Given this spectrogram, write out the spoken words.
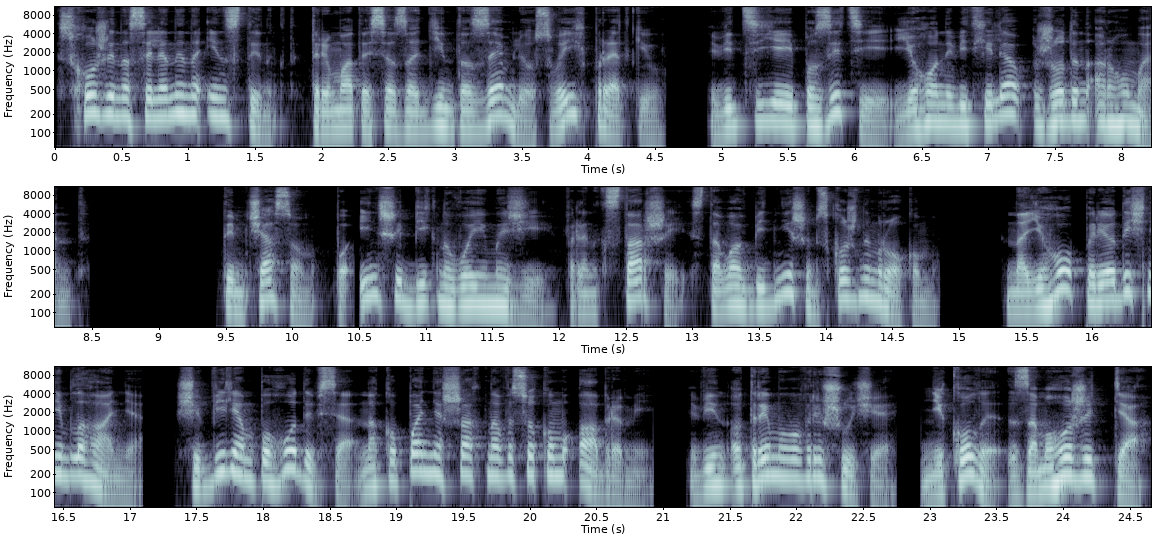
схожий на селянина інстинкт триматися за дім та землю своїх предків. Від цієї позиції його не відхиляв жоден аргумент. Тим часом, по інший бік нової межі, Френк старший ставав біднішим з кожним роком. На його періодичні благання, щоб Вільям погодився на копання шахт на високому абрамі, він отримував рішуче ніколи за мого життя.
